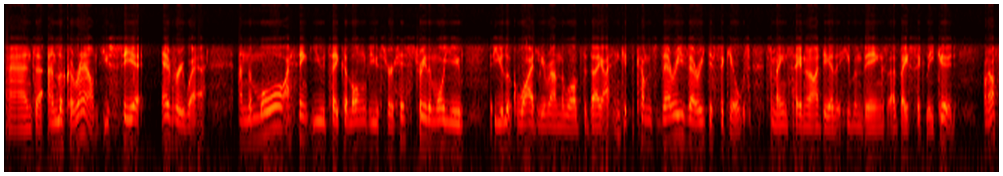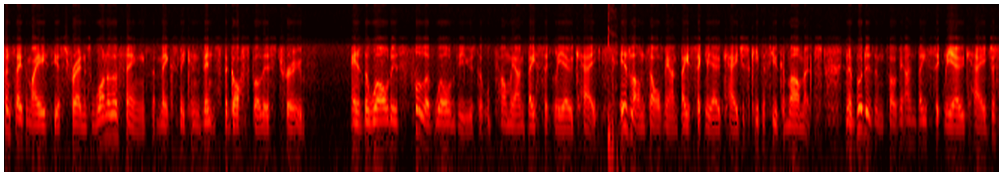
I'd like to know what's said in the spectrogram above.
and uh, and look around. You see it everywhere. And the more I think you take a long view through history, the more you you look widely around the world today, I think it becomes very, very difficult to maintain an idea that human beings are basically good. And I often say to my atheist friends, one of the things that makes me convinced the gospel is true is the world is full of worldviews that will tell me I'm basically okay. Islam tells me I'm basically okay, just keep a few commandments. You know, Buddhism tells me I'm basically okay, just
